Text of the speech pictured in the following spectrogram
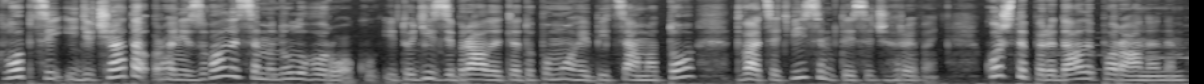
Хлопці і дівчата організувалися минулого року і тоді зібрали для допомоги бійцям АТО 28 тисяч гривень. Кошти передали пораненим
